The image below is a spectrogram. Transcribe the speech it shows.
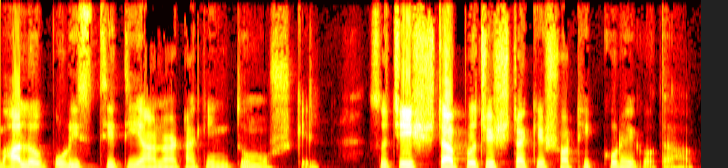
ভালো পরিস্থিতি আনাটা কিন্তু মুশকিল। সো চেষ্টা, প্রচেষ্টাকে সঠিক করে এগোতে হবে।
